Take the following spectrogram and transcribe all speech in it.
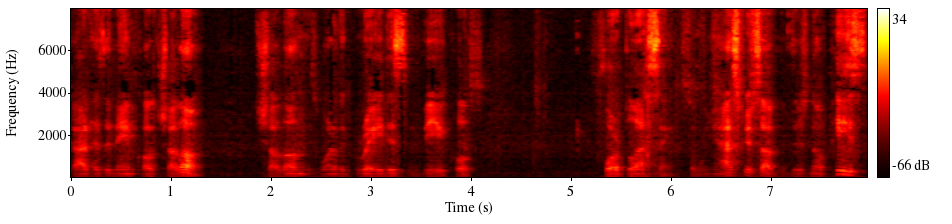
God has a name called Shalom. Shalom is one of the greatest vehicles for blessing. So when you ask yourself if there's no peace,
